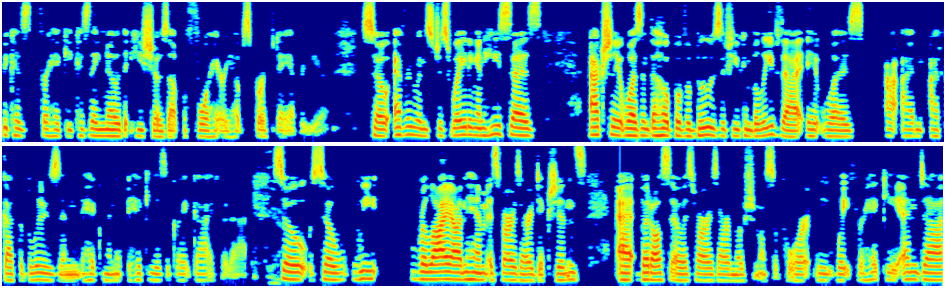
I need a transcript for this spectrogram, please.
because, for Hickey, because they know that he shows up before Harry Hope's birthday every year. So everyone's just waiting. And he says, actually, it wasn't the hope of a booze, if you can believe that. It was, I, I'm, I've got the blues and Hickman, Hickey is a great guy for that. Yeah. So, so we rely on him as far as our addictions uh, but also as far as our emotional support, we wait for Hickey. And uh,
